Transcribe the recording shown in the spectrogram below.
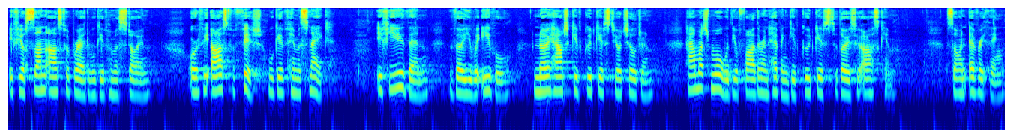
if your son asks for bread, will give him a stone? Or if he asks for fish, will give him a snake? If you then, though you were evil, know how to give good gifts to your children, how much more will your Father in heaven give good gifts to those who ask him? So in everything,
